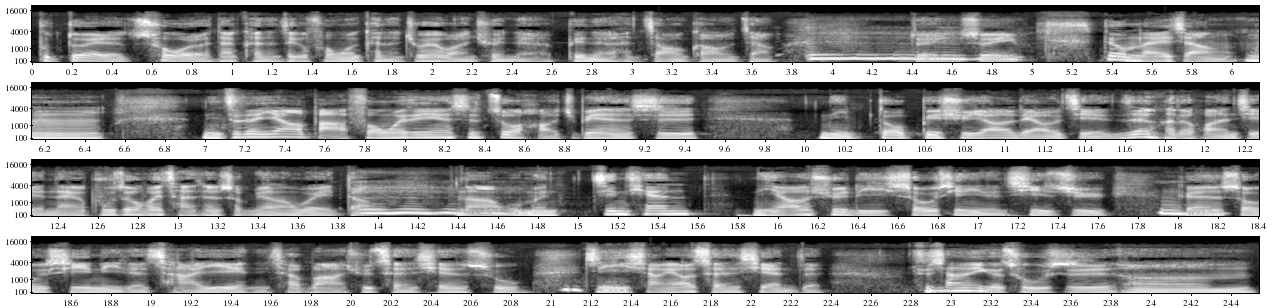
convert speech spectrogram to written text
不对了、错了，那可能这个风味可能就会完全的变得很糟糕。这样，嗯对，所以对我们来讲，嗯，你真的要把风味这件事做好，就变成是。你都必须要了解任何的环节，哪个步骤会产生什么样的味道。那我们今天你要去离熟悉你的器具，跟熟悉你的茶叶，你才有办法去呈现出你想要呈现的。就像一个厨师，嗯，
